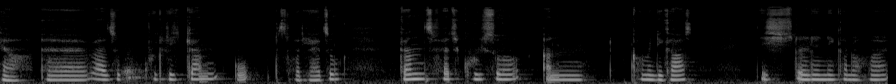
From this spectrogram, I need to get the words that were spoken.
ja, äh, also wirklich ganz. Oh, das war die Heizung. Ganz fette Grüße an Comedy Cast. Ich stelle den Link nochmal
